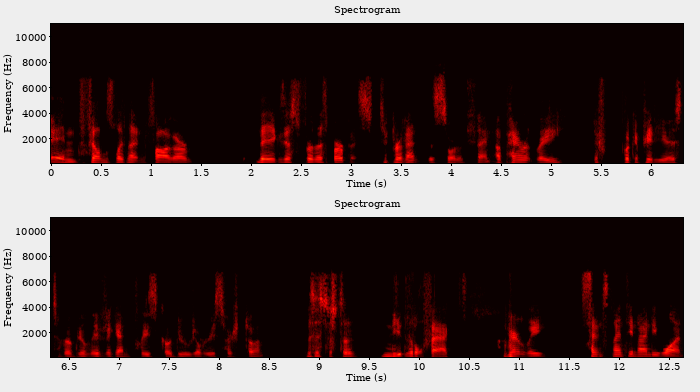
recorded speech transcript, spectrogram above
And films like Night and Fog are they exist for this purpose to prevent this sort of thing. Apparently, if Wikipedia is to be believed again, please go do your research. Don't. This is just a neat little fact. Apparently, since 1991,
